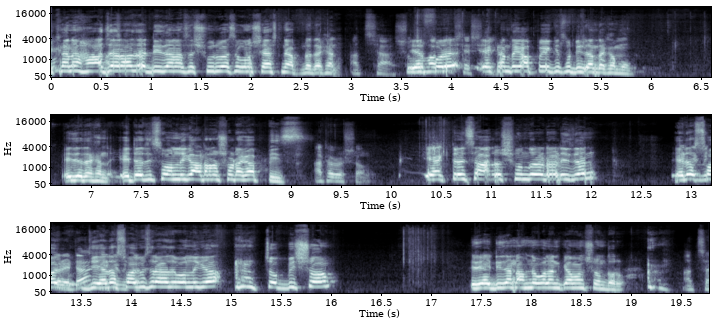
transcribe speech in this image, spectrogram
এখানে হাজার হাজার ডিজাইন আছে শুরু আছে কোনো শেষ নেই আপনি দেখেন। আচ্ছা এরপরে এখান থেকে আপনাকে কিছু ডিজাইন দেখামু। এই যে দেখেন এটা দিচ্ছে অনলি আঠারোশো টাকা পিস আঠারোশো। একটা হচ্ছে আরও সুন্দর একটা ডিজাইন এটা ছয়? জি এটা ছয়? পিস রাখা যাবে অনলি চব্বিশশো। এই ডিজাইন আপনি বলেন কেমন সুন্দর। আচ্ছা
